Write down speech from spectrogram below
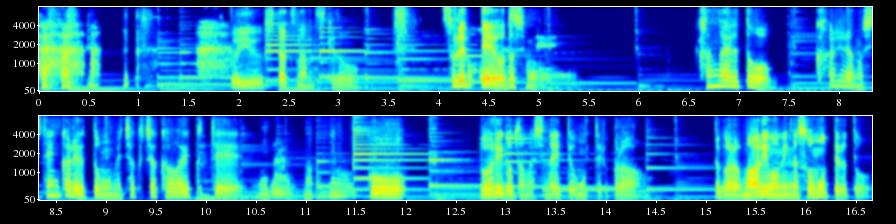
ら。という2つなんですけどそれって私も考えると彼らの視点から言うともうめちゃくちゃ可愛くてもううん。何にもこう悪いことなんかしないって思ってるからだから周りもみんなそう思ってると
